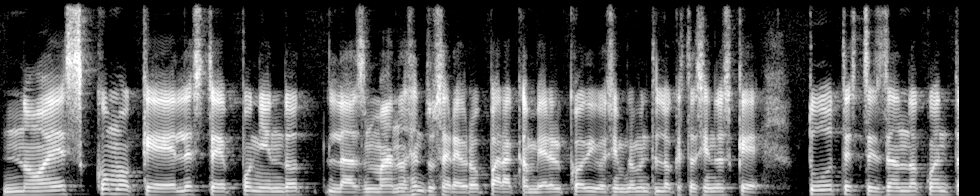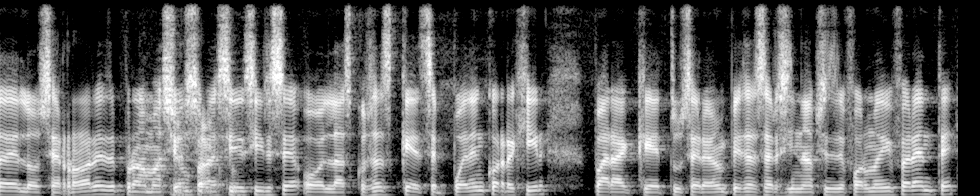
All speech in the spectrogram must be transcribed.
no es como que él esté poniendo las manos en tu cerebro para cambiar el código, simplemente lo que está haciendo es que tú te estés dando cuenta de los errores de programación, por así decirse, o las cosas que se pueden corregir para que tu cerebro empiece a hacer sinapsis de forma diferente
